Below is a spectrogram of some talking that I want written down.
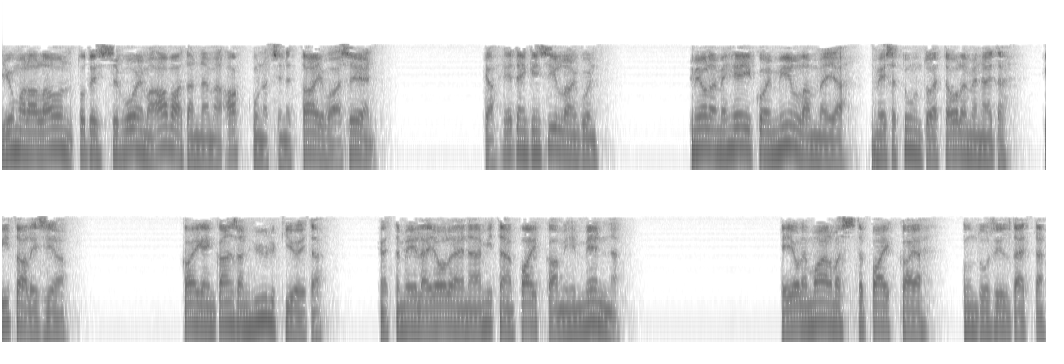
Ja Jumalalla on totesi se voima avata nämä akkunat sinne taivaaseen. Ja etenkin silloin, kun me olemme heikoimmillamme ja meistä tuntuu, että olemme näitä vitallisia, kaiken kansan hylkiöitä, ja että meillä ei ole enää mitään paikkaa, mihin mennä. Ei ole maailmassa sitä paikkaa ja tuntuu siltä, että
